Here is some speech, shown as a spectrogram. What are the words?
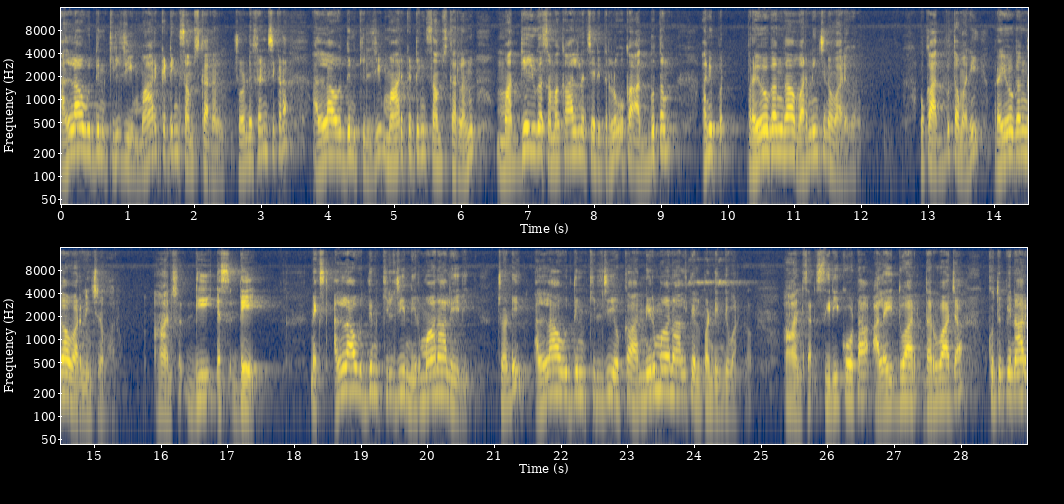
అల్లావుద్దీన్ ఖిల్జీ మార్కెటింగ్ సంస్కరణలు చూడండి ఫ్రెండ్స్ ఇక్కడ అల్లావుద్దీన్ ఖిల్జీ మార్కెటింగ్ సంస్కరణలను మధ్యయుగ సమకాలీన చరిత్రలో ఒక అద్భుతం అని ప్ర- ప్రయోగంగా వర్ణించిన వారెవరు? ఒక అద్భుతమని ప్రయోగంగా వర్ణించిన వారు. ఆన్సర్ డిఎస్ డే నెక్స్ట్ అల్లావుద్దీన్ ఖిల్జీ నిర్మాణాలు ఏవి చూడండి అల్లావుద్దీన్ ఖిల్జీ యొక్క నిర్మాణాలు తెలపండి వాటిలో. ఆన్సర్ సిరికోట అలైద్వార్ దర్వాజా కుతుబినార్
